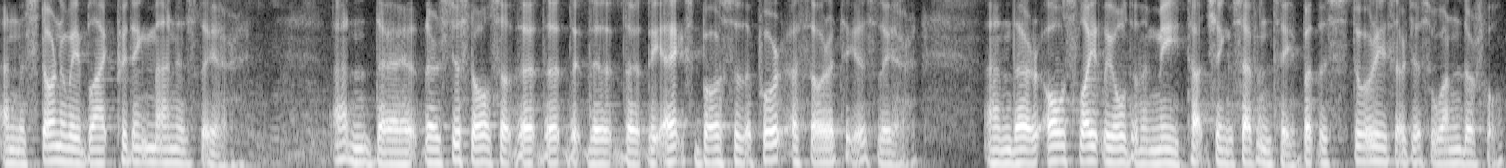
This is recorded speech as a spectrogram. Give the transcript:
And the Stornoway Black Pudding Man is there. And uh, there's just also the, the, the, the, the ex boss of the Port Authority is there. And they're all slightly older than me, touching 70, but the stories are just wonderful.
